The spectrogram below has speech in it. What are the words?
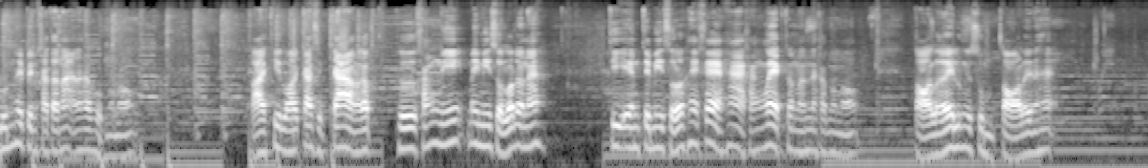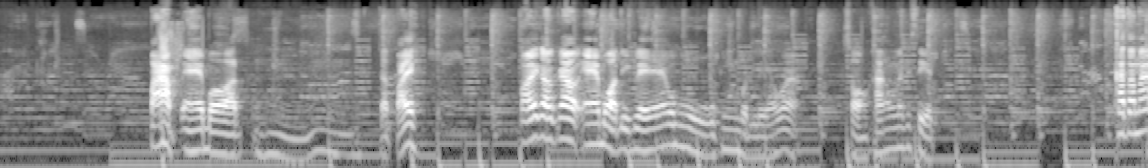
ลุ้นให้เป็นคาตานะนะครับผมน้องๆรายที่ 199 นะครับ คือครั้งนี้ไม่มีส่วนลดแล้วนะ GM จะมีส่วนลดให้แค่ 5 ครั้งแรกเท่านั้นนะครับน้องๆต่อเลยลุงจะสุ่มต่อเลยนะฮะ ป้าบแอร์บอร์ดจัดไปร้อยเก้าเก้าแอร์บอร์ดอีกแล้ว โอ้โหมีหมดแล้วอะสองครั้งแล้วพิเศษคาตานะ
